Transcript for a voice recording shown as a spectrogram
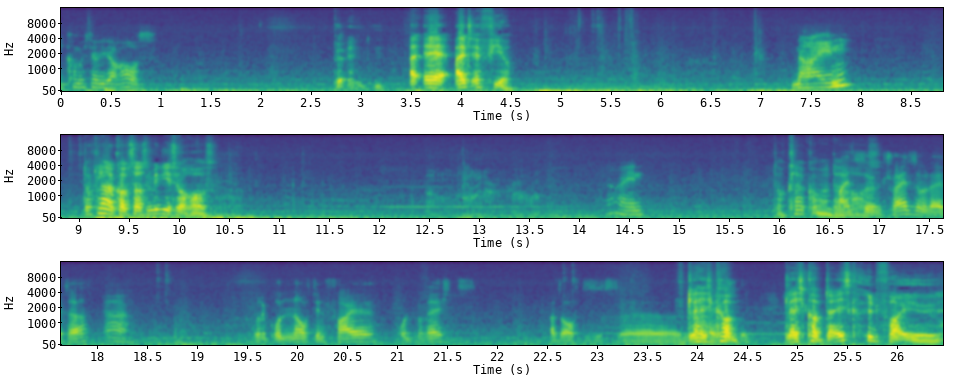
Wie komme ich da wieder raus? Beenden. Äh, äh, Alt F4. Nein! Doch klar, kommst du aus dem Editor raus. Nein! Doch klar kommt man da Meinst du raus. im Train Simulator? Ja. Drück unten auf den Pfeil, unten rechts. Also auf dieses, äh... Gleich kommt. Gleich kommt, da ist kein Pfeil.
